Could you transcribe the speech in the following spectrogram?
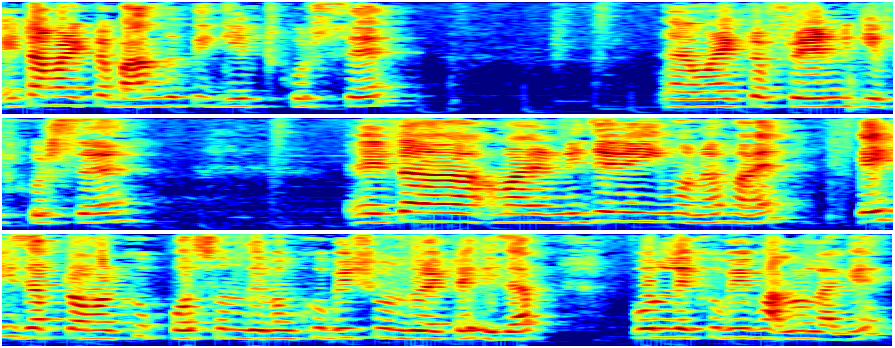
এটা আমার একটা বান্ধবী গিফট করছে। আমার একটা ফ্রেন্ড গিফট করছে। এটা আমার নিজেরই মনে হয়। এই হিজাবটা আমার খুব পছন্দ এবং খুবই সুন্দর একটা হিজাব। পরলে খুবই ভালো লাগে।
